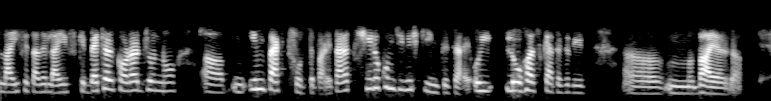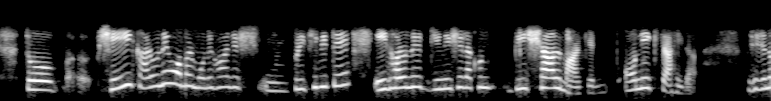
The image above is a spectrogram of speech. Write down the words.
লাইফে তাদের লাইফকে বেটার করার জন্য ইম্প্যাক্ট করতে পারে। তারা সেরকম জিনিস কিনতে চায়, ওই লোহাস ক্যাটাগরির বায়াররা তো, সেই কারণেও আমার মনে হয় যে পৃথিবীতে এই ধরনের জিনিসের এখন বিশাল মার্কেট অনেক চাহিদা। সেই জন্য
